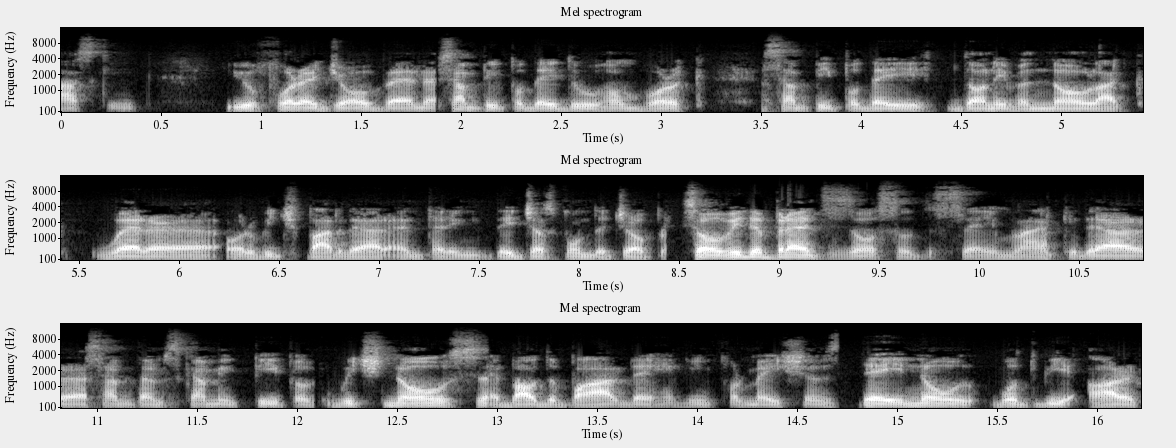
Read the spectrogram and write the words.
asking you for a job and some people they do homework some people they don't even know like where uh, or which bar they are entering. They just want the job. So with the brands is also the same. Like there are uh, sometimes coming people which knows about the bar they have information they know what we are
